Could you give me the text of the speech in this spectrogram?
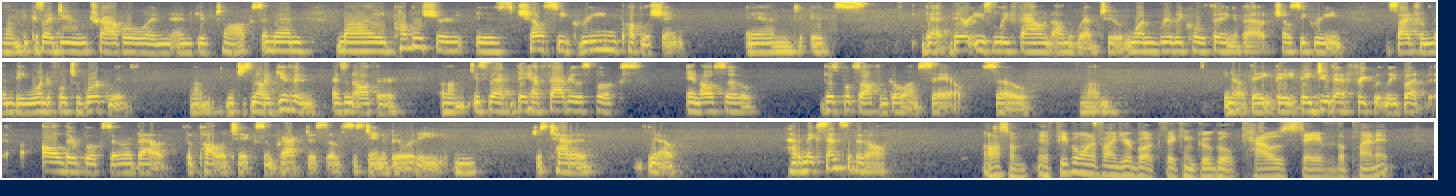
Um, because I do travel and, and give talks. And then my publisher is Chelsea Green Publishing, and it's that they're easily found on the web too. And one really cool thing about Chelsea Green, aside from them being wonderful to work with, um, which is not a given as an author, um, is that they have fabulous books, and also those books often go on sale. So, um, you know, they, they, they do that frequently, but all their books are about the politics and practice of sustainability and just how to, you know, how to make sense of it all. Awesome. If people want to find your book, they can Google Cows Save the Planet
